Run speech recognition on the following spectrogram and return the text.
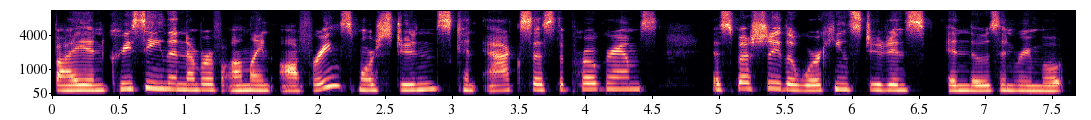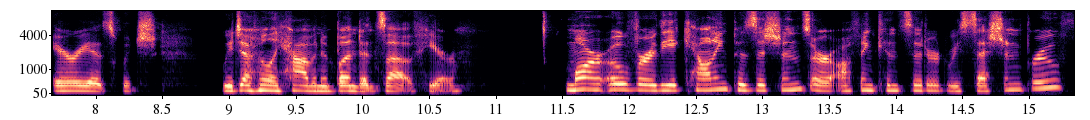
by increasing the number of online offerings, more students can access the programs, especially the working students and those in remote areas, which we definitely have an abundance of here. Moreover, the accounting positions are often considered recession proof,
